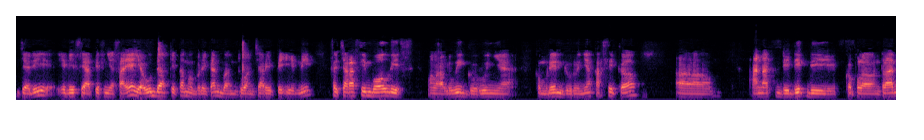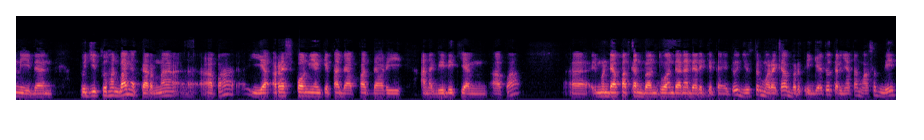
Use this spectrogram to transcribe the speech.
Jadi inisiatifnya saya ya udah kita memberikan bantuan charity ini secara simbolis melalui gurunya. Kemudian gurunya kasih ke uh, anak didik di Kepulauan Rani dan puji Tuhan banget karena apa ya respon yang kita dapat dari anak didik yang apa uh, mendapatkan bantuan dana dari kita itu justru mereka bertiga itu ternyata masuk di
